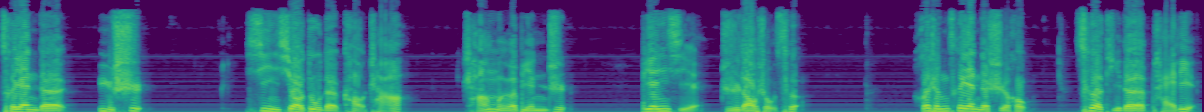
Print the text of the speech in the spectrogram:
测验的预示、信效度的考察、长模编制、编写指导手册。合成测验的时候，测题的排列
